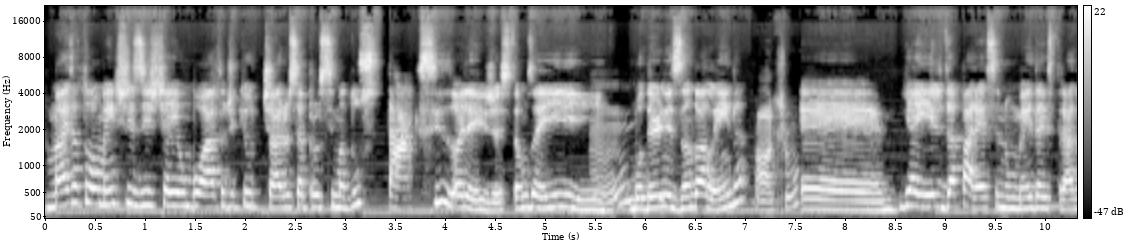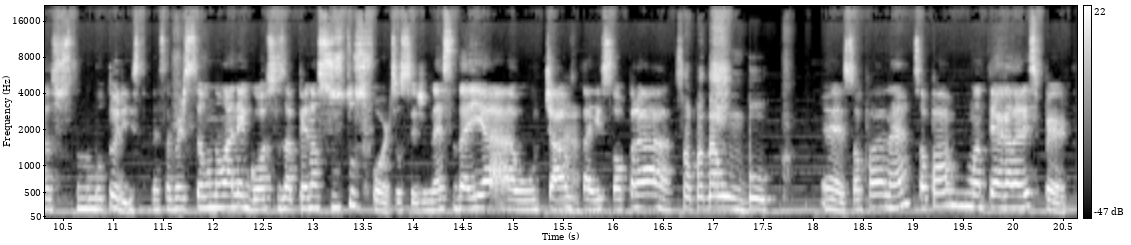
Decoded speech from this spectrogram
Mas atualmente existe aí um boato de que o Charo se aproxima dos táxis. Olha aí, já estamos aí hum. modernizando a lenda. Ótimo. É... E aí ele desaparece no meio da estrada assustando o motorista. Nessa versão não há negócios, apenas sustos fortes. Ou seja, nessa daí a... o Charo é. tá aí só pra. Só pra dar um bu. É, só pra, né? Só pra manter a galera esperta.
